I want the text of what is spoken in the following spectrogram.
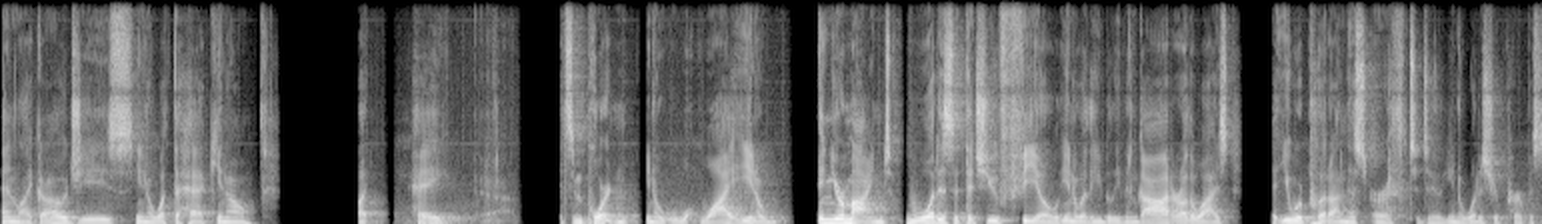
and like oh geez you know what the heck you know but hey, it's important. You know, wh- why, you know, in your mind, what is it that you feel, you know, whether you believe in God or otherwise, that you were put on this earth to do? You know, what is your purpose?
